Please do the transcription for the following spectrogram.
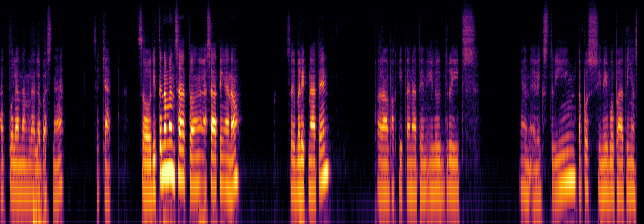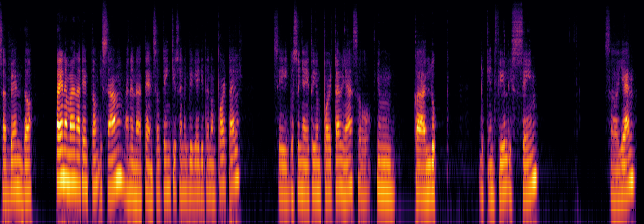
at wala nang lalabas na sa chat. So, dito naman sa, to, sa ating ano, so ibalik natin para pakita natin load rates. Yan, L-Extreme. Tapos, enable pa natin yung sa bendo. Try naman natin tong isang ano natin. So, thank you sa nagbigay dito ng portal. Kasi gusto niya ito yung portal niya. So, yung ka-look look and feel is same. So, yan.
